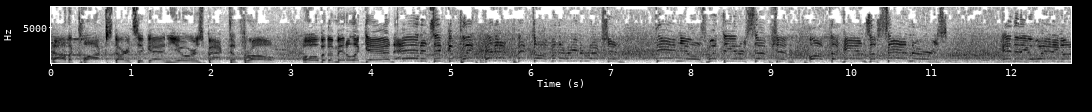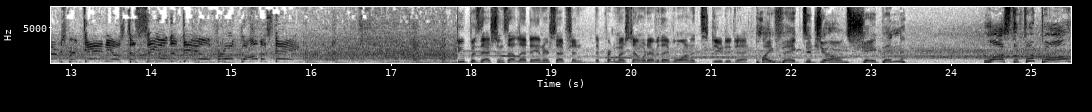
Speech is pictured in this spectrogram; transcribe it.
Now the clock starts again. Ewers back to throw. Over the middle again, and it's incomplete. And then picked off in the redirection. Daniels with the interception off the hands of Sanders. Into the awaiting arms for Daniels to seal the deal for Oklahoma State. Two possessions that led to interception. They've pretty much done whatever they've wanted to do today. Play fake to Jones. Shapen. Lost the football.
